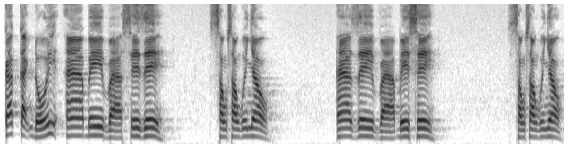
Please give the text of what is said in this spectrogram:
các cạnh đối AB và CG song song với nhau. AG và BC song song với nhau.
